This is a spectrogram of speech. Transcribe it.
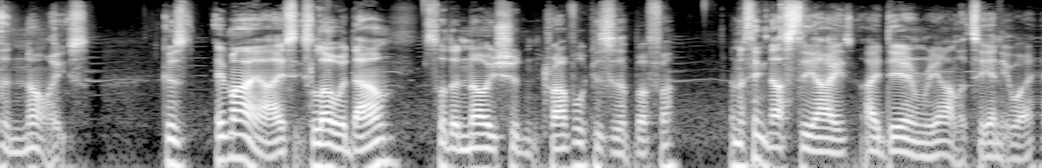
the noise. Because in my eyes, it's lower down, so the noise shouldn't travel because it's a buffer. And I think that's the idea in reality anyway.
